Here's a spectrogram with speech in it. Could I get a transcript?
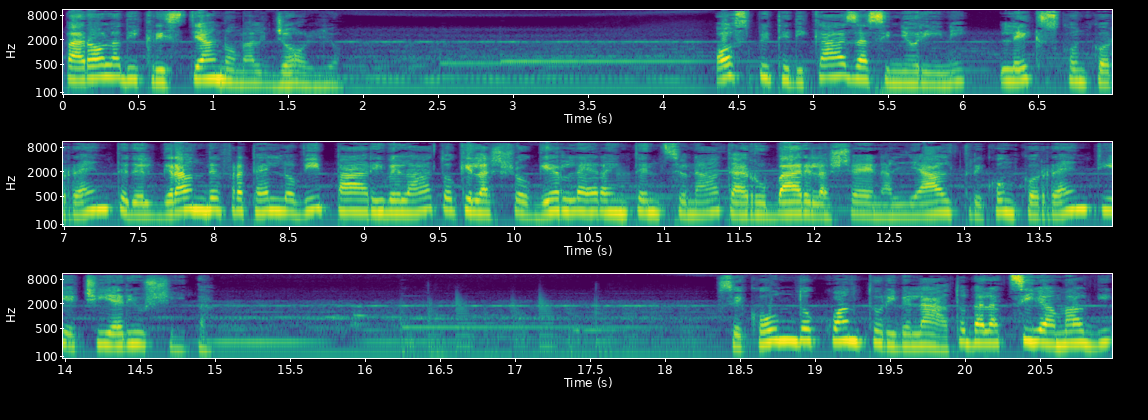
parola di Cristiano Malgioglio. Ospite di Casa Signorini, l'ex concorrente del Grande Fratello Vip ha rivelato che la showgirl era intenzionata a rubare la scena agli altri concorrenti e ci è riuscita. Secondo quanto rivelato dalla zia Malghi,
